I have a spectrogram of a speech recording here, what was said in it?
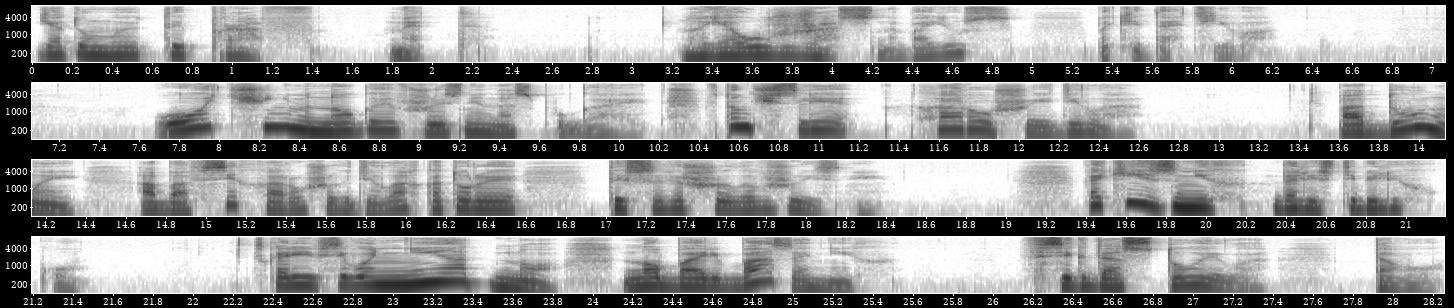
«Я думаю, ты прав, Мэтт, но я ужасно боюсь покидать его». Очень многое в жизни нас пугает, в том числе хорошие дела. Подумай обо всех хороших делах, которые ты совершила в жизни. Какие из них дались тебе легко? Скорее всего, ни одно, но борьба за них всегда стоила того,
